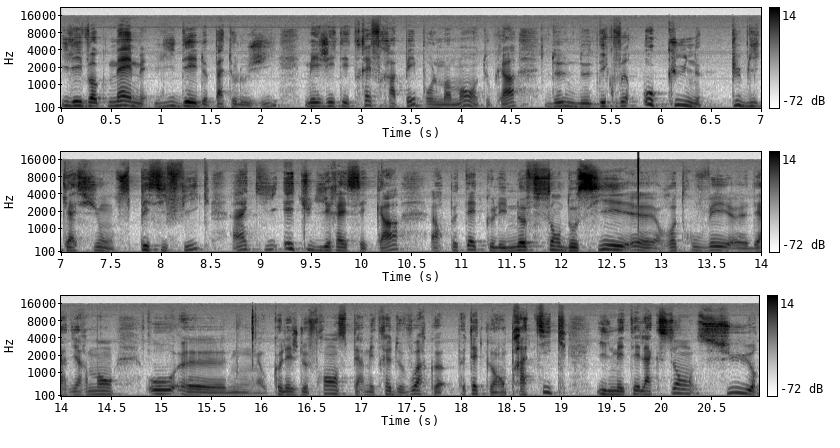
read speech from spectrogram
Il évoque même l'idée de pathologie, mais j'ai été très frappé, pour le moment en tout cas, de ne découvrir aucune publication spécifique hein, qui étudierait ces cas. Alors peut-être que les 900 dossiers euh, retrouvés euh, dernièrement au, euh, au, Collège de France permettraient de voir que peut-être qu'en pratique, il mettait l'accent sur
